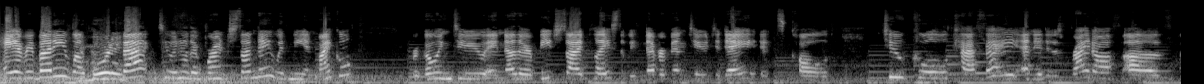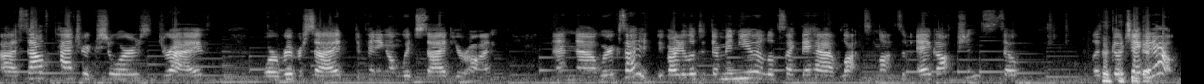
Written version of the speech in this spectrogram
Hey everybody, welcome back to another Brunch Sunday with me and Michael. We're going to another beachside place that we've never been to today. It's called Too Cool Cafe and it is right off of uh, South Patrick Shores Drive or Riverside, depending on which side you're on. And uh, we're excited. We've already looked at their menu. It looks like they have lots and lots of egg options. So let's go check it out.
